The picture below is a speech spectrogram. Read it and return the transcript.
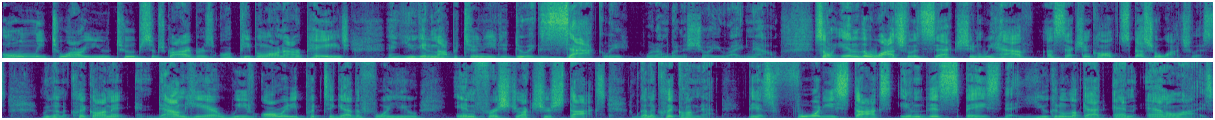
only to our YouTube subscribers or people on our page, and you get an opportunity to do exactly what I'm going to show you right now. So, in the watch list section, we have a section called Special Watch List. We're going to click on it, and down here, we've already put together for you infrastructure stocks. I'm going to click on that. There's 40 stocks in this space that you can look at and analyze.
